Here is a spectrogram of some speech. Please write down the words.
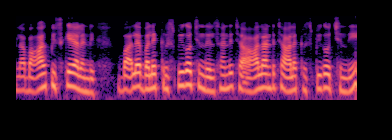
ఇలా బాగా పిసికేయాలండి. భలే భలే క్రిస్పీగా వచ్చింది తెలుసా అండి? చాలా అంటే చాలా క్రిస్పీగా వచ్చింది.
